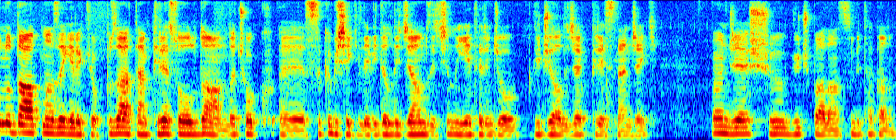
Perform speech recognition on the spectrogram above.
Bunu dağıtmanıza gerek yok. Bu zaten pres olduğu anda çok e, sıkı bir şekilde vidalayacağımız için yeterince o gücü alacak, preslenecek. Önce şu güç bağlantısını bir takalım.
